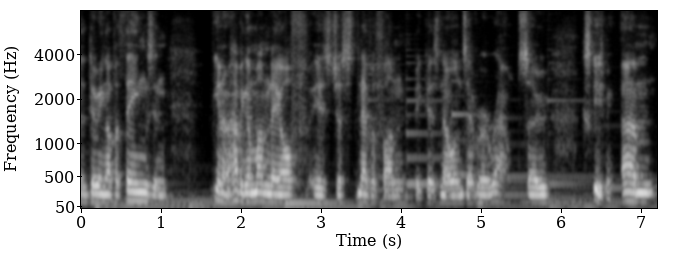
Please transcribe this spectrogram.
are doing other things, and you know, having a Monday off is just never fun because no one's ever around. So, excuse me. Um,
